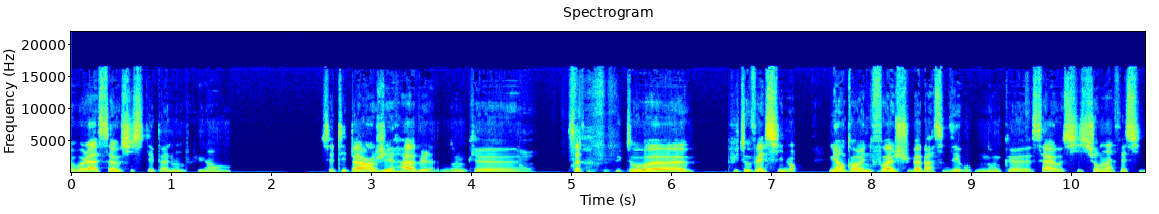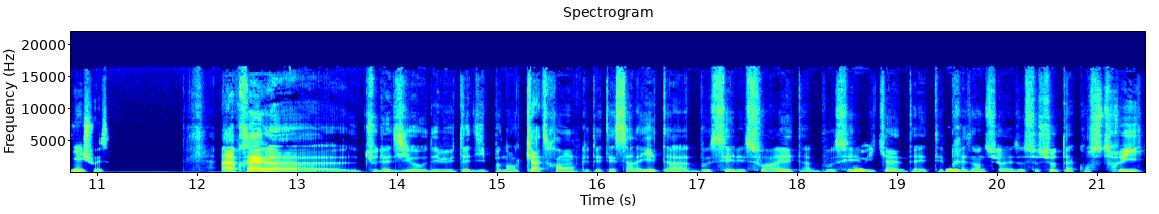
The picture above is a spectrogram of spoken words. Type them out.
voilà, ça aussi, c'était pas non plus un c'était pas ingérable, donc Non. ça plutôt, heu, plutôt facilement. Mais encore une fois, je suis pas partie de 0, donc heu, ça a aussi sûrement facilité les choses. Après, heu, tu l'as dit au début, tu as dit pendant 4 ans que tu étais salariée, tu as bossé les soirées, tu as bossé les week-ends, tu as été oui. présente sur les réseaux sociaux, tu as construit,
